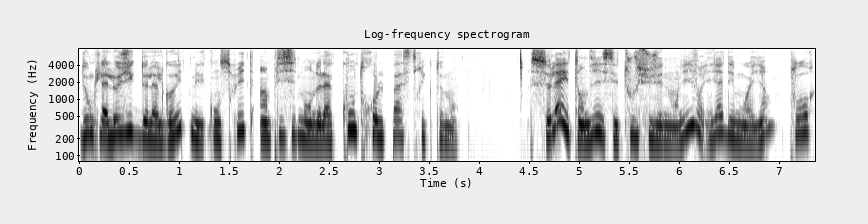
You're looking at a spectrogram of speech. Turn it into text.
Donc la logique de l'algorithme est construite implicitement, on ne la contrôle pas strictement. Cela étant dit, et c'est tout le sujet de mon livre, il y a des moyens pour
